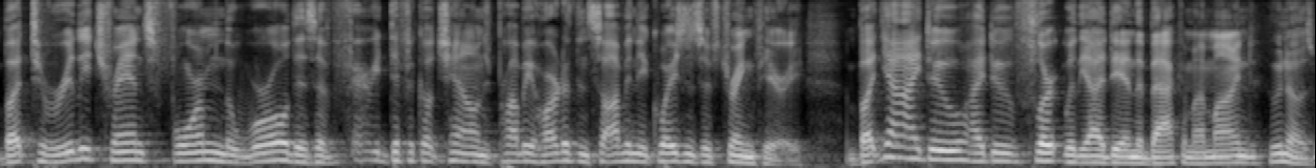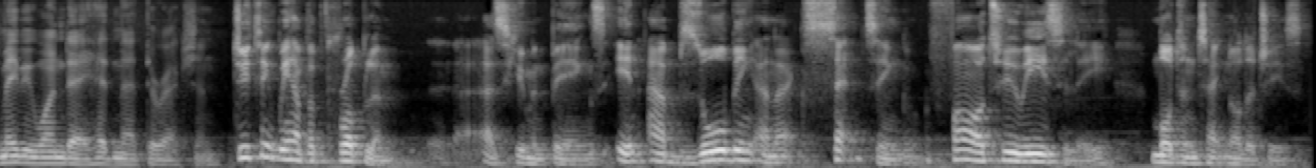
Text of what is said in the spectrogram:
but to really transform the world is a very difficult challenge, probably harder than solving the equations of string theory. But yeah, I do I do flirt with the idea in the back of my mind. Who knows, maybe one day head in that direction. Do you think we have a problem uh, as human beings in absorbing and accepting far too easily modern technologies?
